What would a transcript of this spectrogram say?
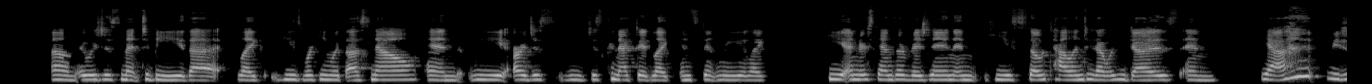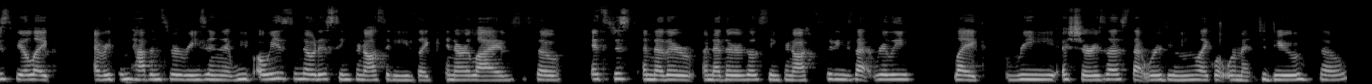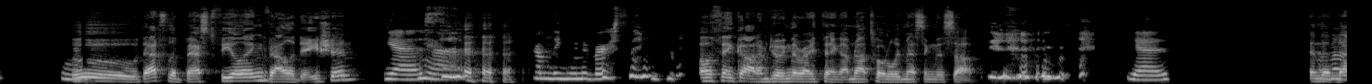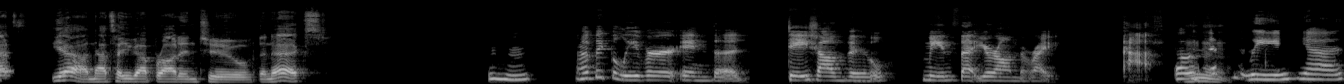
um, it was just meant to be that like he's working with us now, and we are just we've just connected like instantly. Like he understands our vision, and he's so talented at what he does, and yeah, we just feel like everything happens for a reason. We've always noticed synchronicities like in our lives, so it's just another another of those synchronicities that really like reassures us that we're doing like what we're meant to do. So, yeah. ooh, that's the best feeling validation. Yes, yeah. from the universe. oh, thank God, I'm doing the right thing. I'm not totally messing this up. yes. And then uh-huh. that's yeah, and that's how you got brought into the next. Mm-hmm. I'm a big believer in the deja vu means that you're on the right path. Oh, mm. definitely. Yeah.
